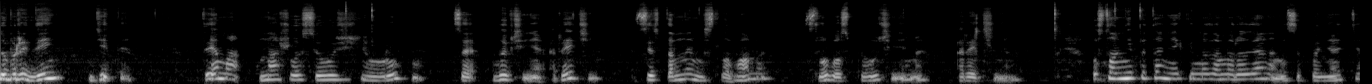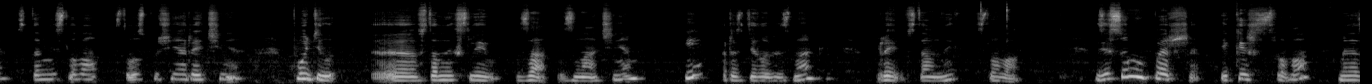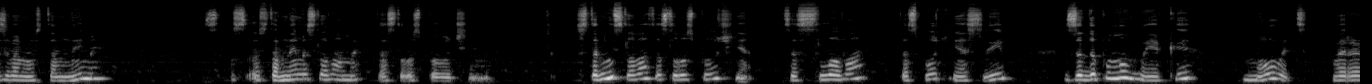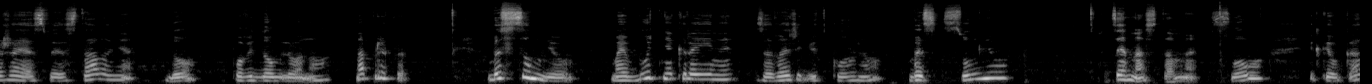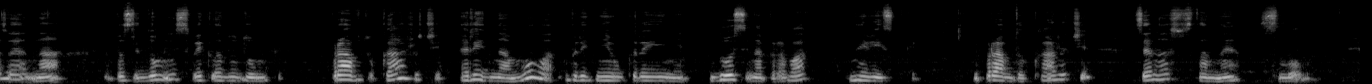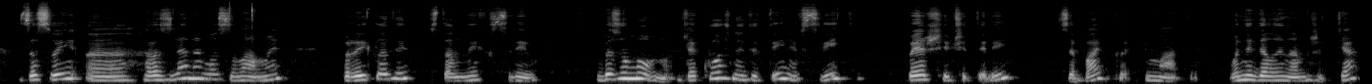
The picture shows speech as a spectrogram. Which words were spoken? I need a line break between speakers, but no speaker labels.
Добрий день, діти! Тема нашого сьогоднішнього уроку це вивчення речень зі вставними словами, словосполученнями, реченнями. Основні питання, які ми з вами розглянемо, це поняття, вставні слова, словосполучення речення, поділ е, вставних слів за значенням і розділові знаки при вставних словах. З'ясуємо перше, які ж слова ми називаємо вставними з- вставними словами та словосполученнями. Вставні слова та словосполучення це слова та сполучення слів, за допомогою яких мовець виражає своє ставлення до повідомлюваного. Наприклад, без сумніву, майбутнє країни залежить від кожного. Без сумніву, це в нас вставне слово, яке вказує на послідовність викладу думки. Правду кажучи, рідна мова в рідній Україні досі на правах невістки. І правду кажучи, це в нас вставне слово. За свої, е, розглянемо з вами приклади вставних слів. Безумовно, для кожної дитини в світі перші вчителі це батько і мати. Вони дали нам життя,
